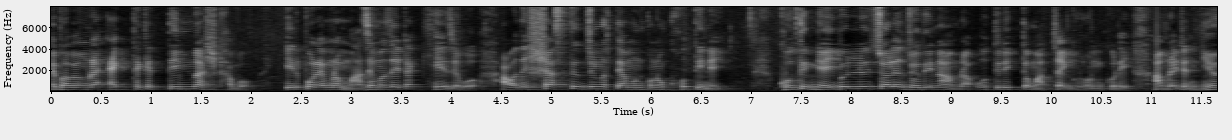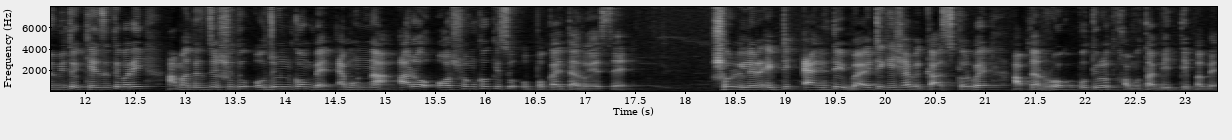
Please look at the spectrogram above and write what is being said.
এভাবে আমরা এক থেকে তিন মাস খাব। এরপরে আমরা মাঝে মাঝে এটা খেয়ে যাব। আমাদের স্বাস্থ্যের জন্য তেমন কোনো ক্ষতি নেই। ক্ষতি নেই বললেই চলে যদি না আমরা অতিরিক্ত মাত্রায় গ্রহণ করি। আমরা এটা নিয়মিত খেয়ে যেতে পারি। আমাদের যে শুধু ওজন কমবে এমন না, আরও অসংখ্য কিছু উপকারিতা রয়েছে। শরীরের একটি অ্যান্টিবায়োটিক হিসাবে কাজ করবে, আপনার রোগ প্রতিরোধ ক্ষমতা বৃদ্ধি পাবে।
